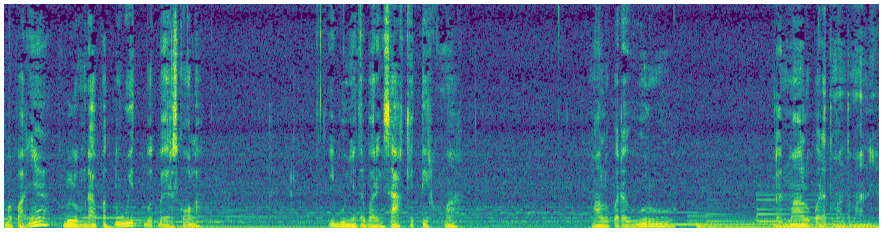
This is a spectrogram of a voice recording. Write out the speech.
Bapaknya belum dapat duit buat bayar sekolah ibunya terbaring sakit di rumah. Malu pada guru dan malu pada teman-temannya.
